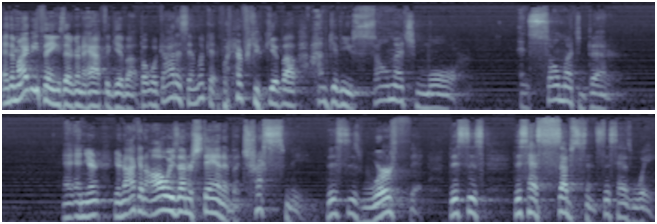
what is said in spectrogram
And there might be things they're going to have to give up. But what God is saying, look at whatever you give up, I'm giving you so much more and so much better. And, and you're, you're not going to always understand it, but trust me, this is worth it. This, is, this has substance, this has weight.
